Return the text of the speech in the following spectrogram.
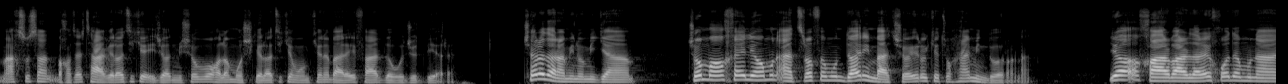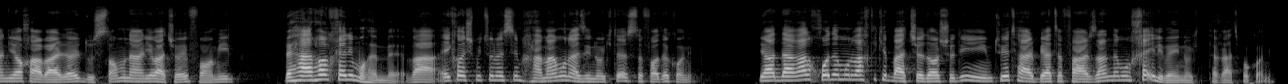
مخصوصا به خاطر تغییراتی که ایجاد میشه و حالا مشکلاتی که ممکنه برای فرد به وجود بیاره. چرا دارم اینو میگم؟ چون ما خیلی همون اطرافمون داریم بچههایی رو که تو همین دورانن. یا خواهر خودمونن یا خواهر دوستامونن یا بچه های فامیل. به هر حال خیلی مهمه و ای کاش می‌تونستیم هممون از این نکته استفاده کنیم. یا حداقل خودمون وقتی که بچه دار شدیم توی تربیت فرزندمون خیلی به این نکته دقت بکنیم.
